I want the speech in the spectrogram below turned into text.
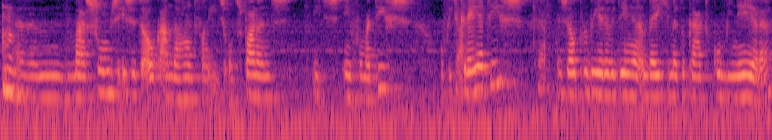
Ehm, maar soms is het ook aan de hand van iets ontspannends, iets informatiefs of iets Ja. creatiefs. Ja. En zo proberen we dingen een beetje met elkaar te combineren.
